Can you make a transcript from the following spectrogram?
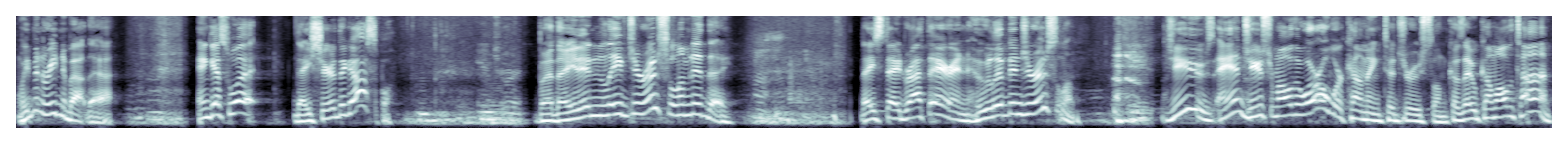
We've been reading about that. And guess what? They shared the gospel. But they didn't leave Jerusalem, did they? They stayed right there. And who lived in Jerusalem? Jews and Jews from all the world were coming to Jerusalem because they would come all the time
